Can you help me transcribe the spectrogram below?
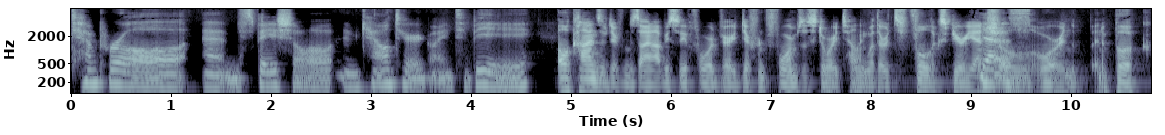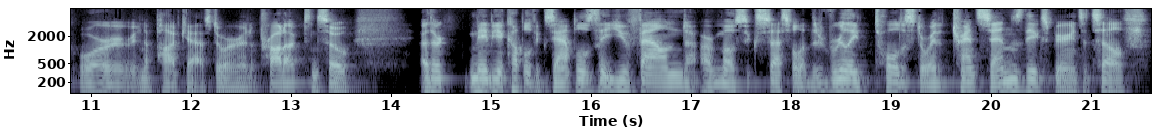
temporal and spatial encounter going to be all kinds of different design obviously afford very different forms of storytelling, whether it's full experiential yes. or in, the, in a book or in a podcast or in a product. And so, are there maybe a couple of examples that you found are most successful that have really told a story that transcends the experience itself?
